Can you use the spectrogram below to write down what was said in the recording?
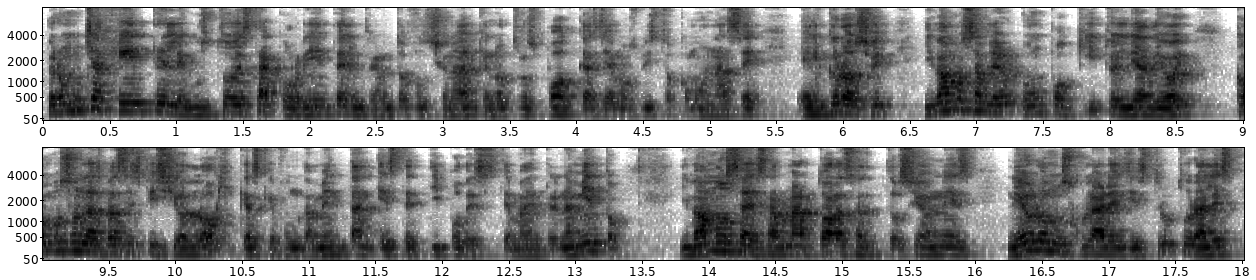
pero mucha gente le gustó esta corriente del entrenamiento funcional que en otros podcasts ya hemos visto cómo nace el CrossFit. Y vamos a hablar un poquito el día de hoy cómo son las bases fisiológicas que fundamentan este tipo de sistema de entrenamiento y vamos a desarmar todas las adaptaciones neuromusculares y estructurales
